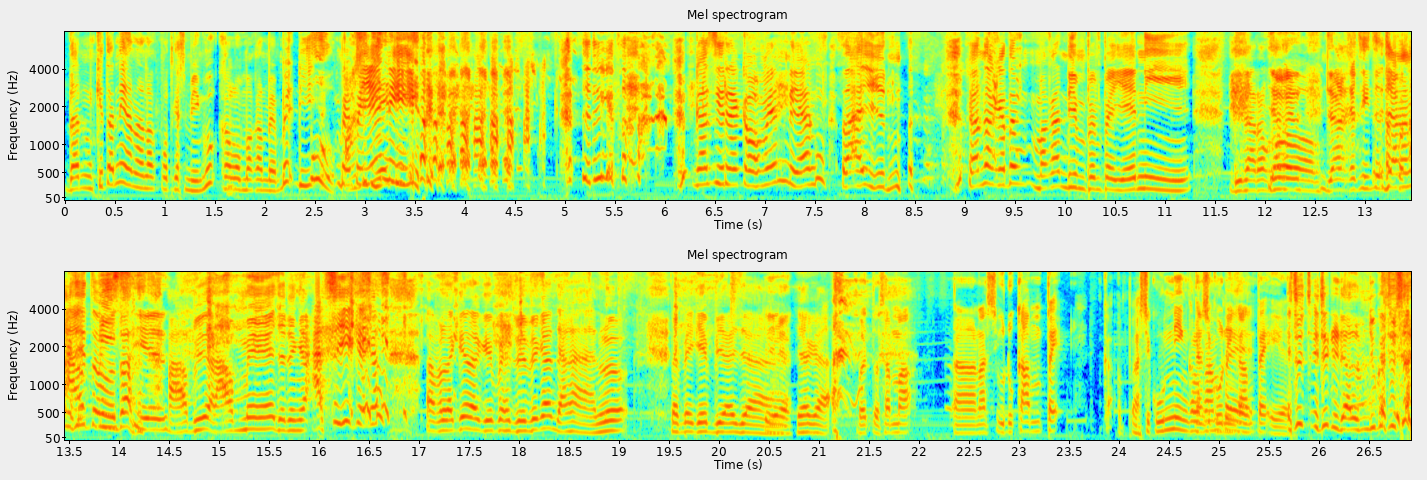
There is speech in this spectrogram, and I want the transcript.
dan kita nih anak-anak podcast minggu kalau makan pempek di Uh, pempek ini. Jadi kita ngasih rekomen yang lain. Karena kita makan di pempek Yeni di jangan Narogong. jangan ke situ. Jangan ke situ, habis, ya. rame jadi nggak asik ya kan. Apalagi lagi PSBB kan jangan lu PPGB aja, Iya. ya gak? Betul sama eh, nasi uduk kampe. Ka- Nasi kuning kalau Nasi kampe. kuning kampe, iya. Itu itu di dalam juga susah.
